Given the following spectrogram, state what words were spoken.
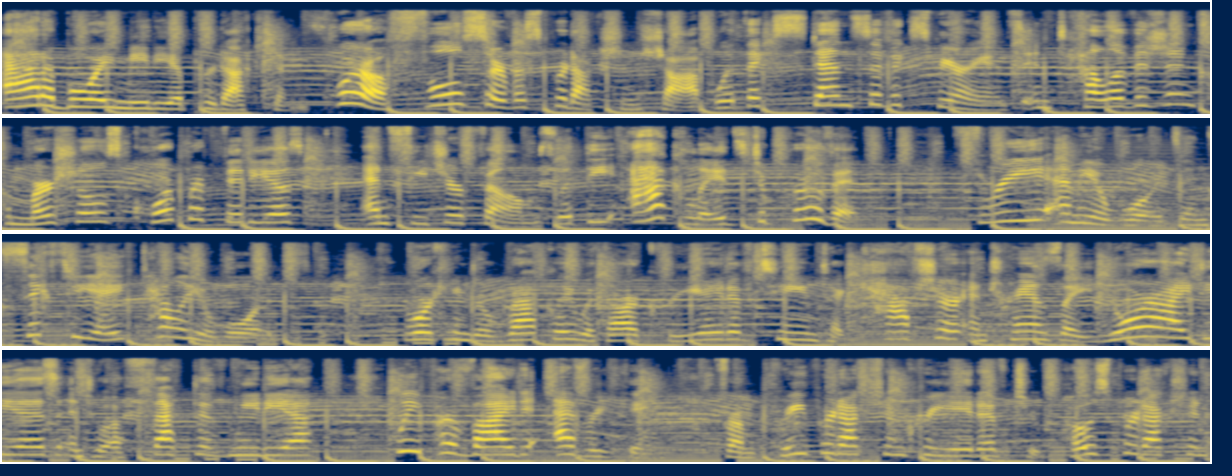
Attaboy Media Productions. We're a full service production shop with extensive experience in television, commercials, corporate videos, and feature films with the accolades to prove it. Three Emmy Awards and 68 Telly Awards. Working directly with our creative team to capture and translate your ideas into effective media, we provide everything from pre production creative to post production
